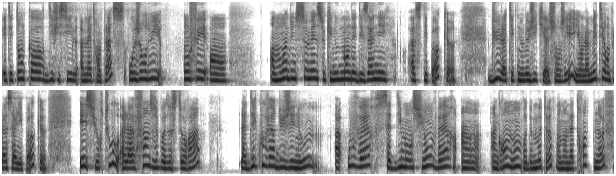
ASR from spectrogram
étaient encore difficiles à mettre en place. Aujourd'hui, on fait en, en moins d'une semaine ce qui nous demandait des années à cette époque, vu la technologie qui a changé, et on la mettait en place à l'époque. Et surtout, à la fin de ce postdoctorat, la découverte du génome a ouvert cette dimension vers un, grand nombre de moteurs. On en a 39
